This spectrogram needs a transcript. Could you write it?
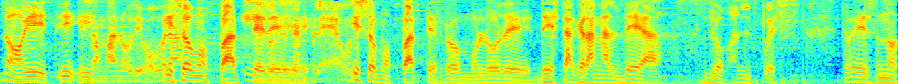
No, y, y- esa mano de obra y somos parte y esos de desempleos. y somos parte, Rómulo, de, de esta gran aldea global, pues. Entonces no,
